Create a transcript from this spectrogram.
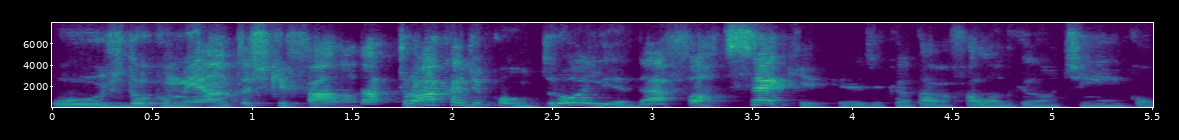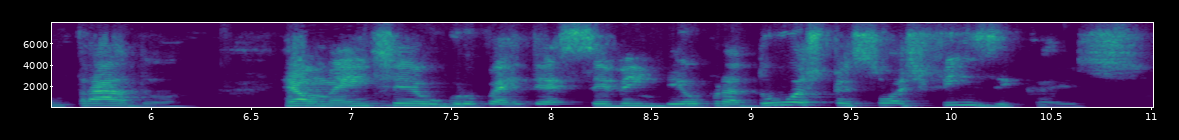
os documentos que falam da troca de controle da FortSec, que é eu estava falando que não tinha encontrado. Realmente, o grupo RTSC vendeu para duas pessoas físicas,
